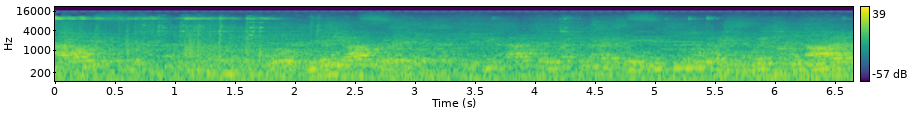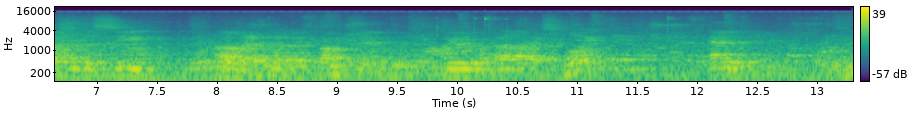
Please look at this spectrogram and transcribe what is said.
how the world really operates, you have to recognize the infinite ways in which denial and deceit uh, function to uh, exploit. And to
